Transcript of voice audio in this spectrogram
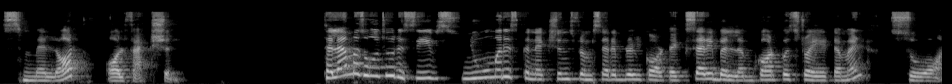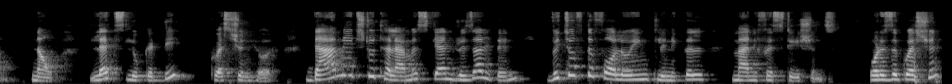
smell or olfaction? Thalamus also receives numerous connections from cerebral cortex, cerebellum, corpus striatum, and so on. Now, let's look at the question here. Damage to thalamus can result in which of the following clinical manifestations? What is the question?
